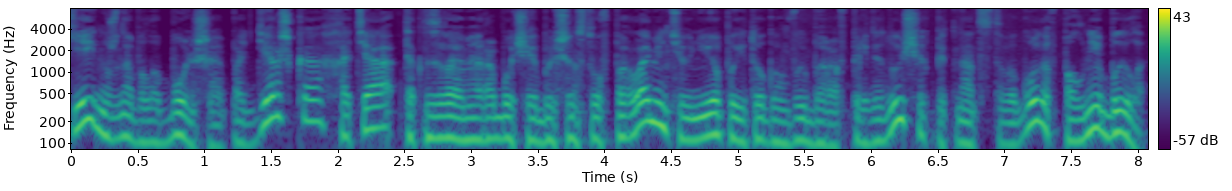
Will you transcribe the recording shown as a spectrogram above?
ей нужна была большая поддержка, хотя так называемое рабочее большинство в парламенте у нее по итогам выборов предыдущих 2015 года вполне было.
